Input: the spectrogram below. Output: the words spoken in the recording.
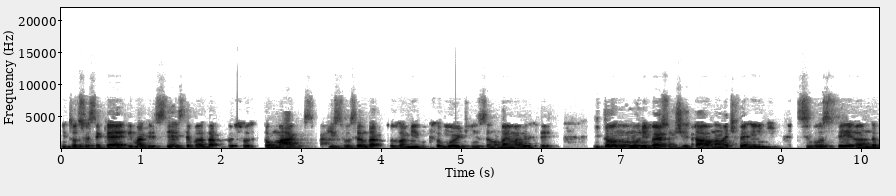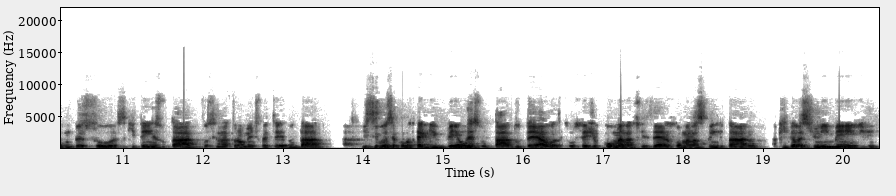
Então, se você quer emagrecer, você vai andar com pessoas que estão magras. Porque se você andar com seus amigos que são gordinhos, você não vai emagrecer. Então, no universo digital não é diferente. Se você anda com pessoas que têm resultado, você naturalmente vai ter resultado. E se você consegue ver o resultado delas, ou seja, como elas fizeram, como elas pensaram, o que elas tinham em mente,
